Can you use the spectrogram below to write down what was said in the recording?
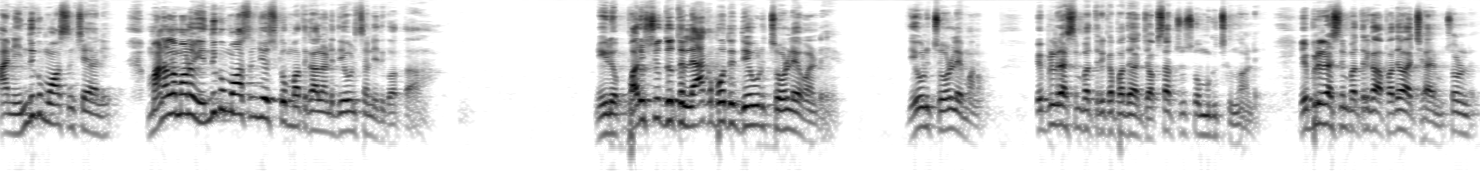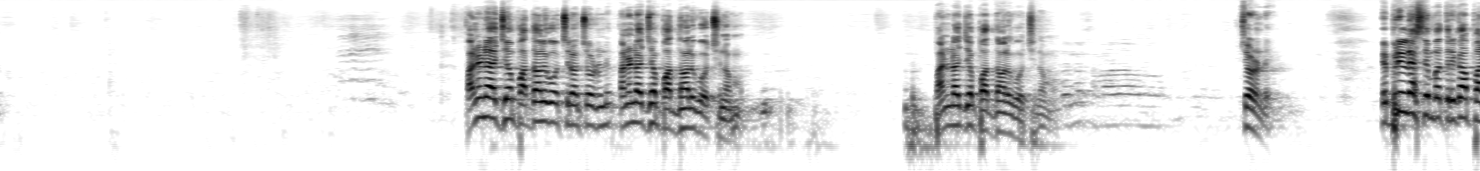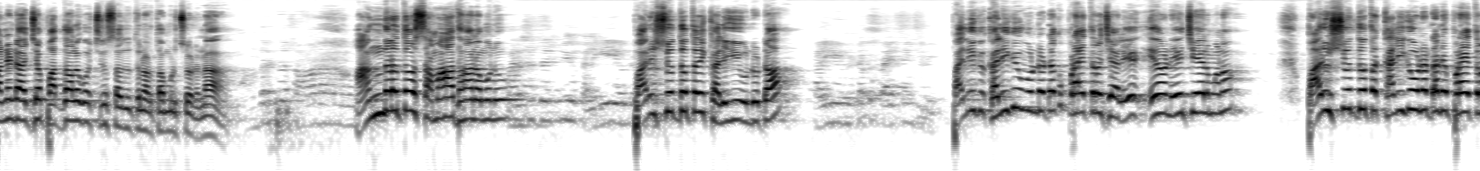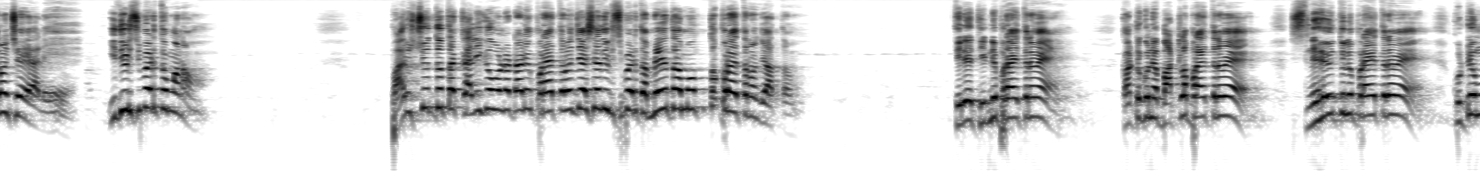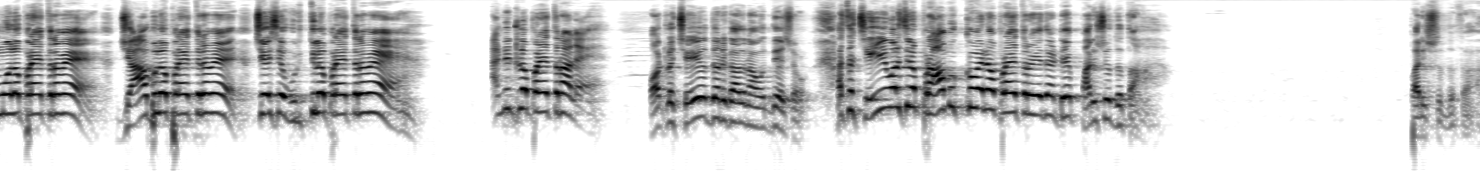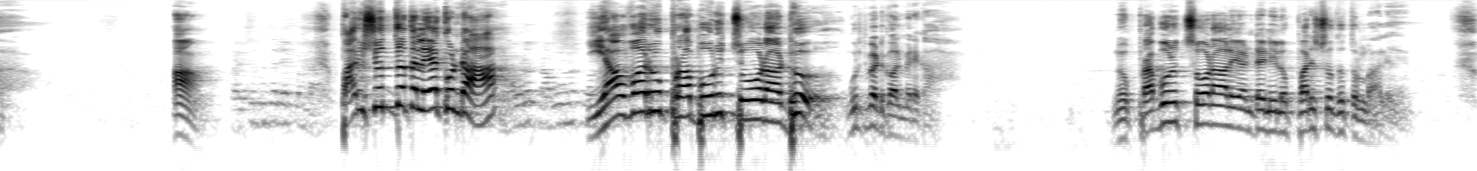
ఆయన ఎందుకు మోసం చేయాలి? మనల్ని మనం ఎందుకు మోసం చేసుకొని బతకాలండి దేవుడి సన్నిధి కొత్త నీలో పరిశుద్ధత లేకపోతే దేవుడు చూడలేమండి. దేవుడు చూడలేం మనం. ఎప్పుడు రాసిన పత్రిక పదే అధ్యాయం. ఒకసారి చూసుకొని ముగించుకుందాం అండి. ఎప్పుడు రాసిన పత్రిక పదే అధ్యాయం. చూడండి. పన్నెండు అధ్యాయం పద్నాలుగు వచ్చినాం. చూడండి. పన్నెండు అధ్యాయం పద్నాలుగు వచ్చినాము. పన్నెండు అధ్యాయం పద్నాలుగు వచ్చినాము. చూడండి. ఏప్రిల్ రాసిన పత్రిక పన్నెండు అధ్యాయం పద్నాలుగు వచ్చిన చదువుతున్నారు తమ్ముడు చూడనా అందరితో సమాధానమును పరిశుద్ధత కలిగి ఉండుట. పలికి కలిగి ఉండటకు ప్రయత్నం చేయాలి. ఏమన్నా ఏం చేయాలి మనం? పరిశుద్ధత కలిగి ఉండటానికి ప్రయత్నం చేయాలి. ఇది విడిచిపెడతాం మనం. పరిశుద్ధత కలిగి ఉండటానికి ప్రయత్నం చేసేది విడిచిపెడతాం. మిగతా మొత్తం ప్రయత్నం చేస్తాం. తినే తిండి ప్రయత్నమే. కట్టుకునే బట్టల ప్రయత్నమే. స్నేహితుల ప్రయత్నమే. కుటుంబంలో ప్రయత్నమే. జాబులో ప్రయత్నమే. చేసే వృత్తిలో ప్రయత్నమే. అన్నింటిలో ప్రయత్నాలే. వాటిలో చేయొద్దని కాదు నా ఉద్దేశం. అసలు చేయవలసిన ప్రాముఖ్యమైన ప్రయత్నం ఏదంటే పరిశుద్ధత. పరిశుద్ధత. పరిశుద్ధత లేకుండా ఎవరు ప్రభువును చూడడు. గుర్తుపెట్టుకోవాలి మీరక. నువ్వు ప్రభువును చూడాలి అంటే నీలో పరిశుద్ధత ఉండాలి.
